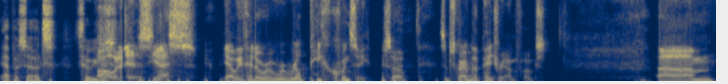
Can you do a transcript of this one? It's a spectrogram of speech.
episodes. So we just Oh, it is. Yes. yeah, we've hit a r- r- real peak Quincy. So subscribe to the Patreon, folks. Um,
